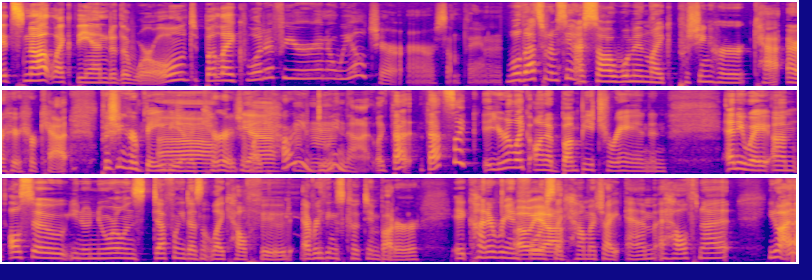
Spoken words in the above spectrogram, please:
It's not like the end of the world, but like, what if you're in a wheelchair or something? Well, that's what I'm saying. I saw a woman like pushing her cat, or her, her cat, pushing her baby in a carriage. I'm yeah. Mm-hmm. like, how are you doing that? Like that, that's like you're like on a bumpy terrain. And anyway, um, also, you know, New Orleans definitely doesn't like health food. Everything's cooked in butter. It kind of reinforced Oh, yeah. like how much I am a health nut. You know, I,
